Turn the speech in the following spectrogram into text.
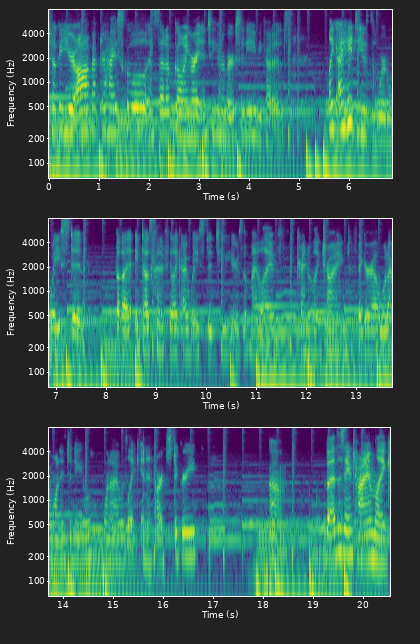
took a year off after high school instead of going right into university because, like, I hate to use the word wasted, but it does kind of feel like I wasted two years of my life kind of like trying to figure out what I wanted to do when I was like in an arts degree. Um, but at the same time, like,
